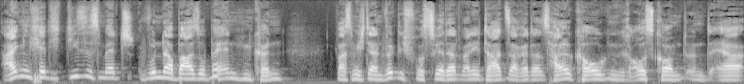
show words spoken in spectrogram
eigentlich hätte ich dieses Match wunderbar so beenden können. Was mich dann wirklich frustriert hat, war die Tatsache, dass Hulk Hogan rauskommt und er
